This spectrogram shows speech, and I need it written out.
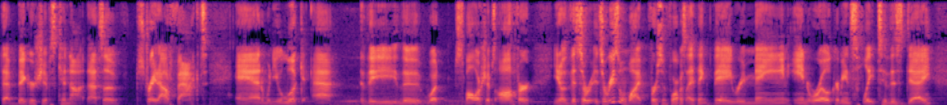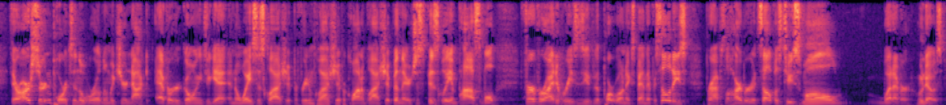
that bigger ships cannot. That's a straight out fact. And when you look at the the what smaller ships offer, you know this it's a reason why first and foremost I think they remain in Royal Caribbean's fleet to this day. There are certain ports in the world in which you're not ever going to get an Oasis class ship, a Freedom class ship, a Quantum class ship in there. It's just physically impossible for a variety of reasons. Either the port won't expand their facilities, perhaps the harbor itself is too small, whatever. Who knows?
